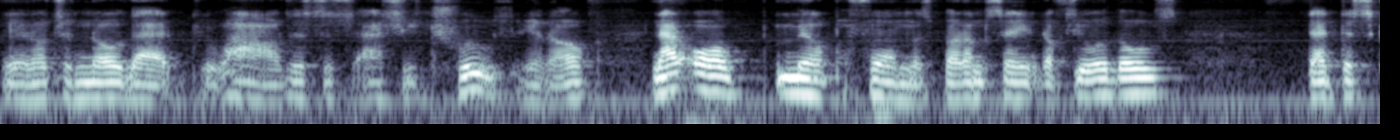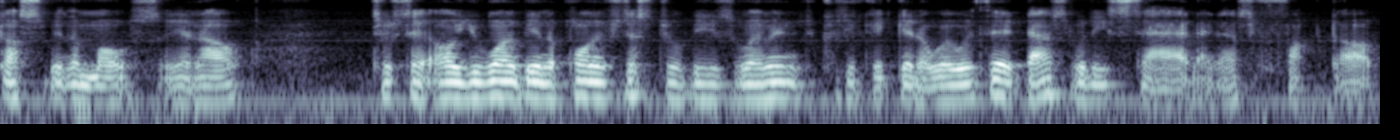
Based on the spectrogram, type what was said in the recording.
you know, to know that wow, this is actually truth, you know. Not all male performers, but I'm saying a few of those that disgusts me the most, you know. To say, oh, you want to be an opponent just to abuse women because you could get away with it, that's really sad and that's fucked up.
